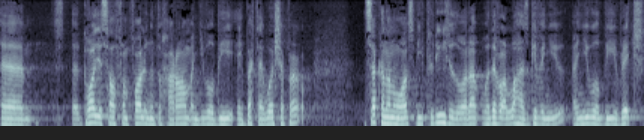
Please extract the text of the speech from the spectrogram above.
um, guard yourself from falling into haram and you will be a better worshipper the second one was be pleased with whatever Allah has given you, and you will be rich,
